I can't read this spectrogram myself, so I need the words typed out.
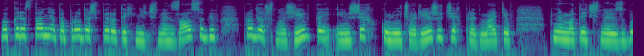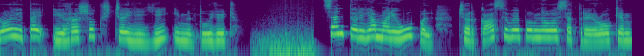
використання та продаж піротехнічних засобів, продаж ножів та інших колючо-ріжучих предметів, пневматичної зброї та іграшок, що її імітують. Центр Я Маріуполь Черкаси виповнилося три роки.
